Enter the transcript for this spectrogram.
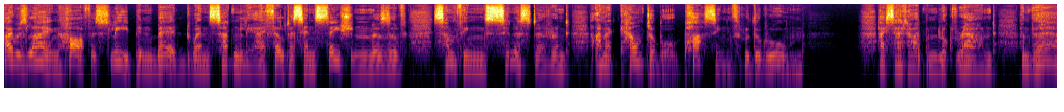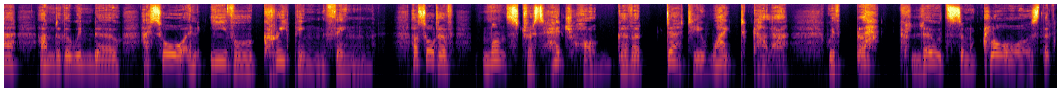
I was lying half asleep in bed when suddenly I felt a sensation as of something sinister and unaccountable passing through the room. I sat up and looked round, and there, under the window, I saw an evil creeping thing, a sort of monstrous hedgehog of a dirty white colour, with black, loathsome claws that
